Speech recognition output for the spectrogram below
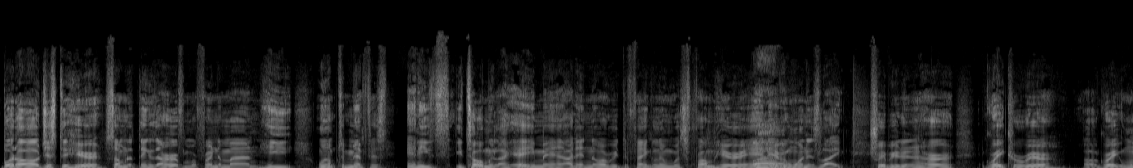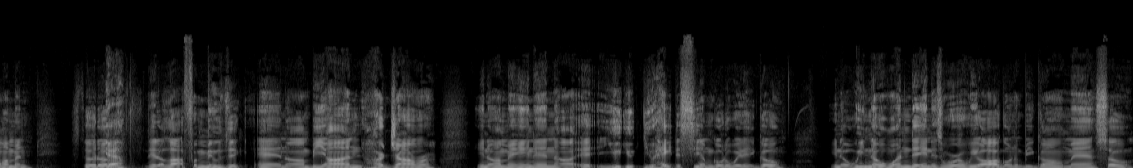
But uh, just to hear some of the things I heard from a friend of mine, he went up to Memphis and he he told me like, hey man, I didn't know Aretha Franklin was from here, and Wow. everyone is like tributing her. Great career, a great woman, stood up, Yeah. did a lot for music and um, beyond her genre. You know what I mean? And uh, it, you, you you hate to see them go the way they go. You know, we know one day in this world we all gonna be gone, man. So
